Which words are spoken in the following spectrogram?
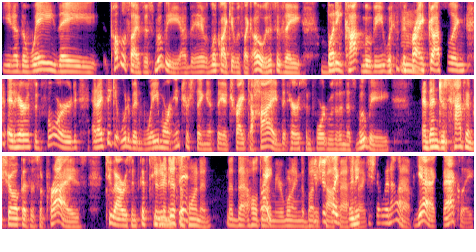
you know the way they publicized this movie, uh, it looked like it was like, oh, this is a buddy cop movie with Mm. Ryan Gosling and Harrison Ford, and I think it would have been way more interesting if they had tried to hide that Harrison Ford was in this movie, and then just have him show up as a surprise two hours and fifteen Because you're minutes. in. That that whole time Right. you're wanting the buddy You're just cop like, when is aspect. showing up? Yeah. Yeah. exactly.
